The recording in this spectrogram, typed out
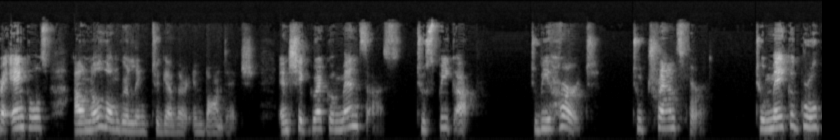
Her ankles are no longer linked together in bondage. And she recommends us to speak up, to be heard, to transfer, to make a group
